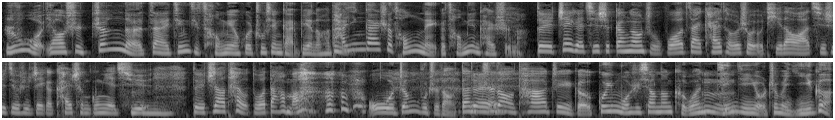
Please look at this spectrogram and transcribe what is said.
如果要是真的在经济层面会出现改变的话，它应该是从哪个层面开始呢？对，这个其实刚刚主播在开头的时候有提到啊，其实就是这个开城工业区。对，知道它有多大吗？我真不知道，但知道它这个规模是相当可观，仅仅有这么一个。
